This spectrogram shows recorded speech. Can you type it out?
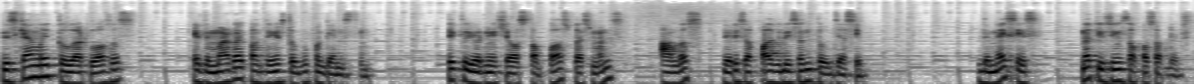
This can lead to large losses if the market continues to move against them. Stick to your initial stop loss placements unless there is a valid reason to adjust it. The next is not using stop loss orders.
